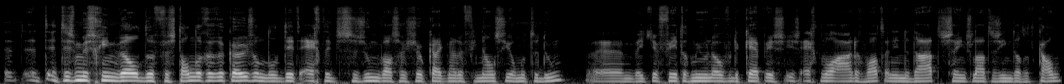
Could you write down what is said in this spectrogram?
Het, het, het is misschien wel de verstandigere keuze, omdat dit echt het seizoen was als je ook kijkt naar de financiën om het te doen. Weet je, 40 miljoen over de cap is, is echt wel aardig wat. En inderdaad, de Saints laten zien dat het kan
